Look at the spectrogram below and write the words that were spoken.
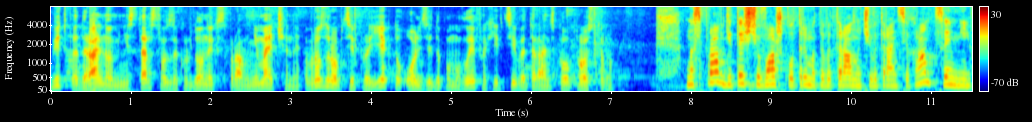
від Федерального міністерства закордонних справ Німеччини. В розробці проєкту Ользі допомогли фахівці ветеранського простору. Насправді те, що важко отримати ветерану чи ветеранці грант, це міф.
